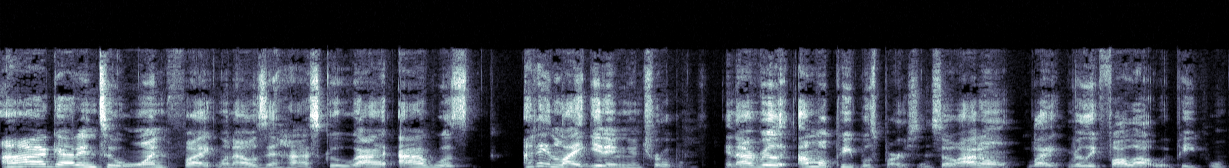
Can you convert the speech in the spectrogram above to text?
I got into one fight when I was in high school. I, I was, I didn't like getting in trouble. And I really, I'm a people's person. So I don't like really fall out with people.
